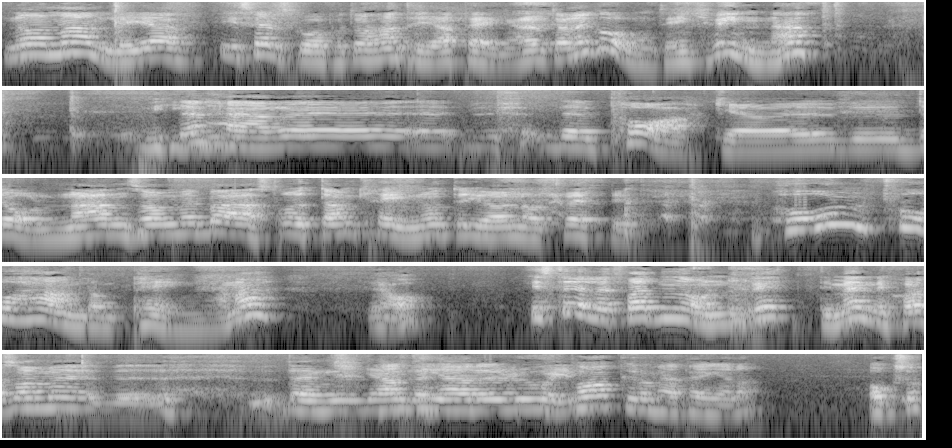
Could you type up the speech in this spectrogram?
några manliga i sällskapet att hantera pengar. Utan den gav hon till en kvinna. Den här eh, det Parker-donnan som bara struttar omkring och inte gör något vettigt. Hon får hand om pengarna. Ja. Istället för att någon vettig människa som eh, den gamla Hanterade Ruth Parker de här pengarna? Också?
